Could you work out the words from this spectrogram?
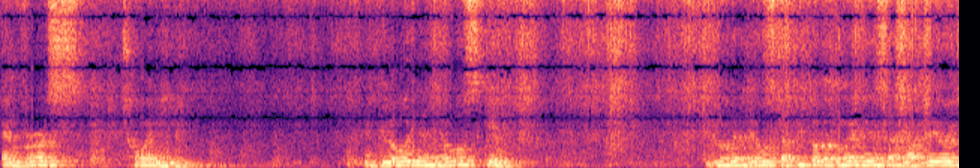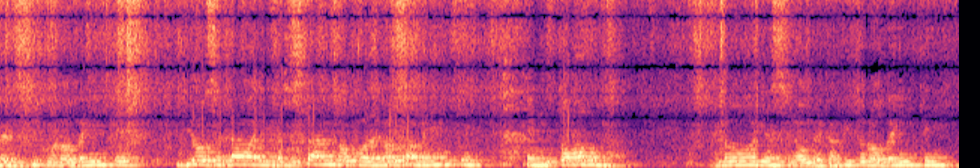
and verse 20. Gloria a Dios que Gloria a Dios, capítulo 9 de San Mateo, versículo 20. Dios se está manifestando poderosamente en todo. Gloria a su nombre, capítulo 20.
